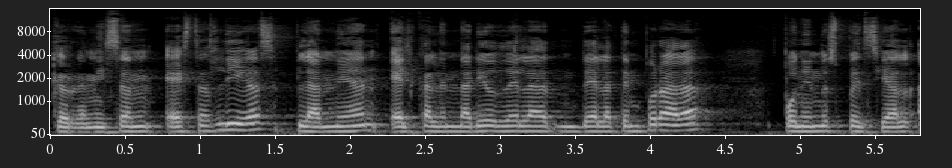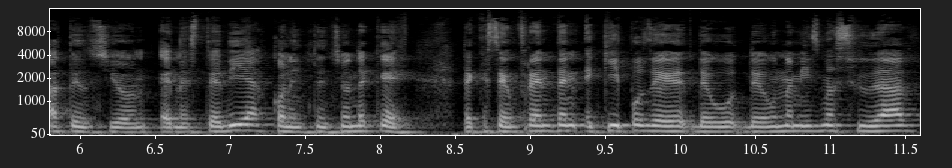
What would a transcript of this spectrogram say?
que organizan estas ligas planean el calendario de la, de la temporada poniendo especial atención en este día con la intención de que, de que se enfrenten equipos de, de, de, una misma ciudad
